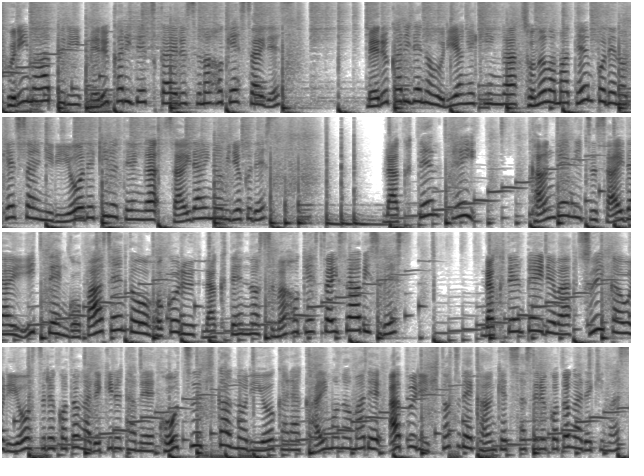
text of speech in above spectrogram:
フリマアプリメルカリで使えるスマホ決済です。メルカリでの売上金がそのまま店舗での決済に利用できる点が最大の魅力です。楽天ペイ。還元率最大1.5%を誇る楽天のスマホ決済サービスです。楽天ペイでは Suica を利用することができるため交通機関の利用から買い物までアプリ1つで完結させることができます。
